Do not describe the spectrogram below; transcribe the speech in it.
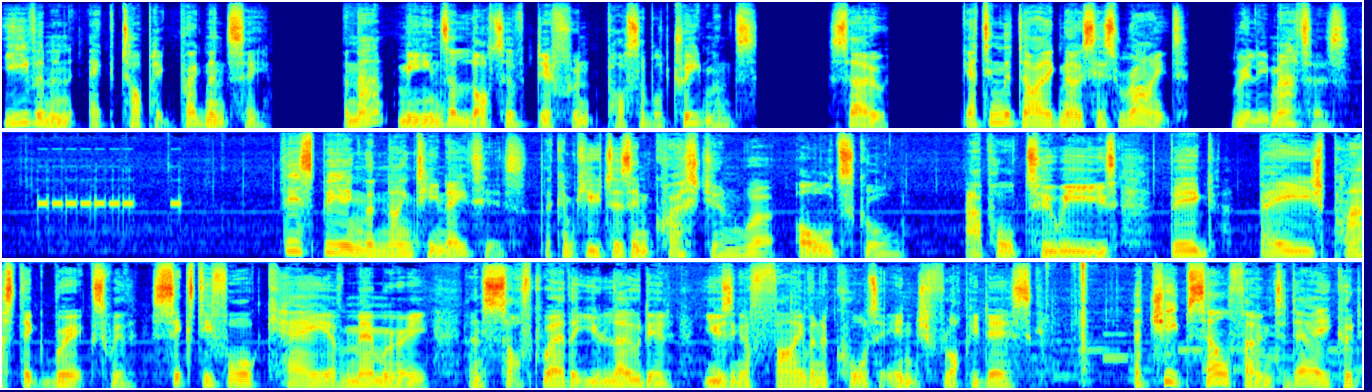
even an ectopic pregnancy. And that means a lot of different possible treatments. So, getting the diagnosis right really matters. This being the 1980s, the computers in question were old school. Apple IIe's, big beige plastic bricks with 64K of memory and software that you loaded using a 5 and a quarter inch floppy disk. A cheap cell phone today could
